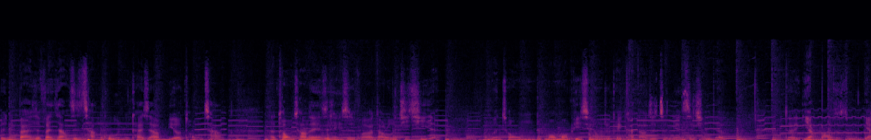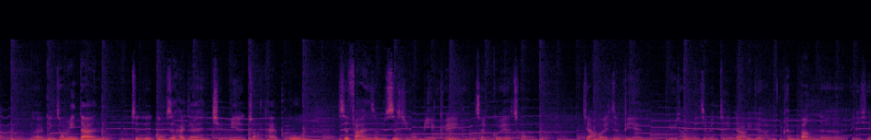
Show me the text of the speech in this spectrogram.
就你本来是分散式仓库，你开始要有统仓。那统仓这件事情是否要导入机器人？我们从某某 PC 上就可以看到这整件事情的的样貌是怎么样的。那林聪明当然这个公司还在很前面的状态，不过是发生什么事情，我们也可以很珍贵的从。佳慧这边，鱼头妹这边听到一个很很棒的一些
